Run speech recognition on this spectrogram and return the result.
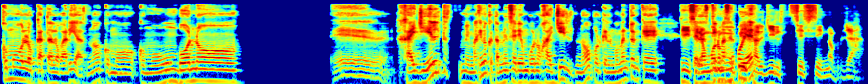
¿cómo lo catalogarías, no? Como, como un bono eh, high yield, me imagino que también sería un bono high yield, ¿no? Porque en el momento en que sí, sería un bono muy high yield, sí, sí, no, ya.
